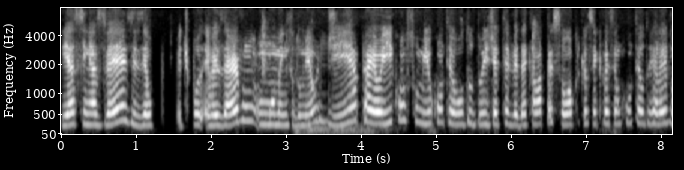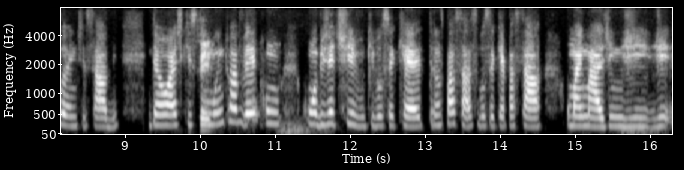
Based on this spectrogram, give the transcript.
E assim, às vezes eu tipo, eu reservo um, um momento do meu dia para eu ir consumir o conteúdo do IGTV daquela pessoa, porque eu sei que vai ser um conteúdo relevante, sabe? Então eu acho que isso Sim. tem muito a ver com, com o objetivo que você quer transpassar. Se você quer passar uma imagem de, de,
